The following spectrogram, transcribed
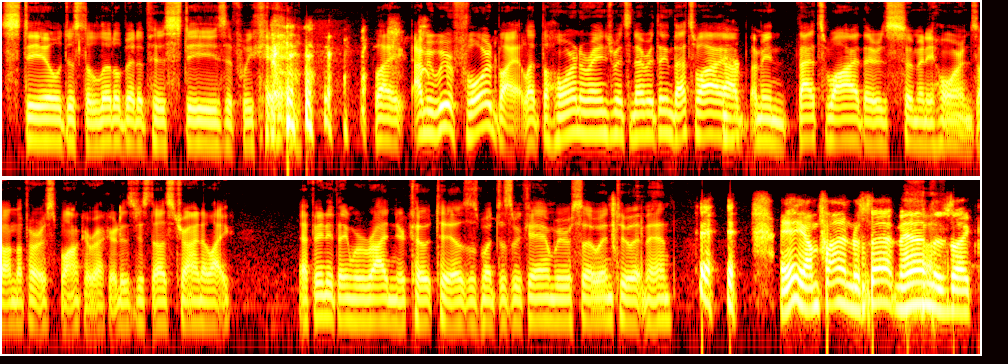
steal just a little bit of his steez if we can. like, I mean, we were floored by it, like the horn arrangements and everything. That's why I, I mean, that's why there's so many horns on the first Blanca record. Is just us trying to like. If anything, we're riding your coattails as much as we can. We were so into it, man. Hey, I'm fine with that, man. There's like,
